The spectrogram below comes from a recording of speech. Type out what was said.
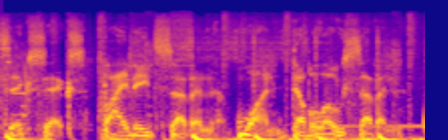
866 587 1007.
